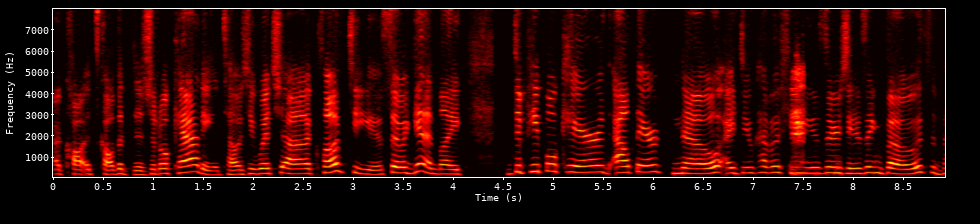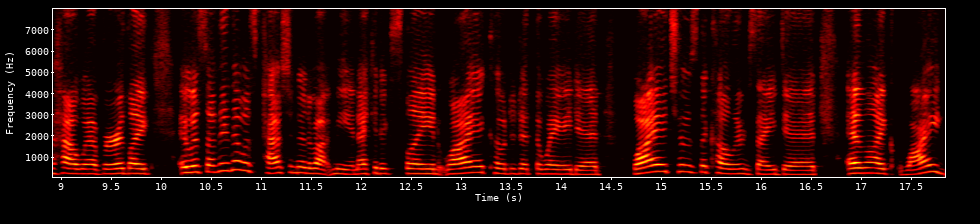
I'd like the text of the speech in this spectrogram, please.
a call. It's called a digital caddy. It tells you which uh, club to use. So again, like do people care out there? No, I do have a few users using both. However, like it was something that was passionate about me, and I could explain why I coded it the way I did, why I chose the colors I did, and like why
